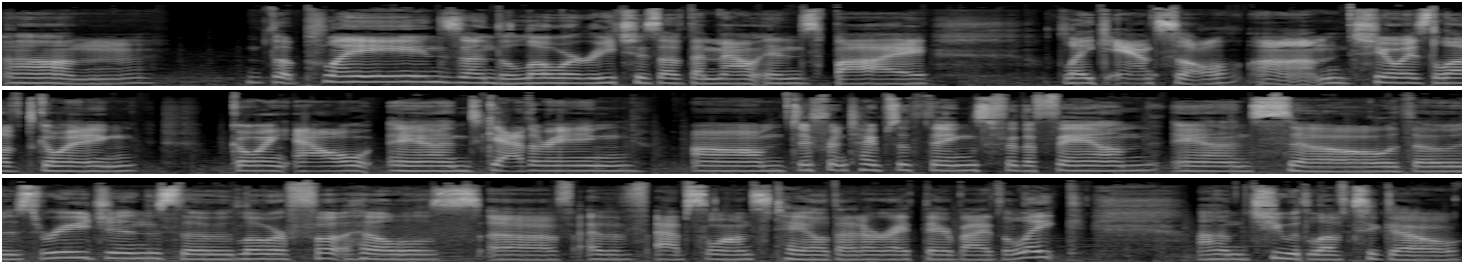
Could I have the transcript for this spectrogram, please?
um the plains and the lower reaches of the mountains by Lake Ansel. Um, she always loved going going out and gathering um, different types of things for the fam, and so those regions, the lower foothills of, of Absalom's Tail that are right there by the lake, um, she would love to go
